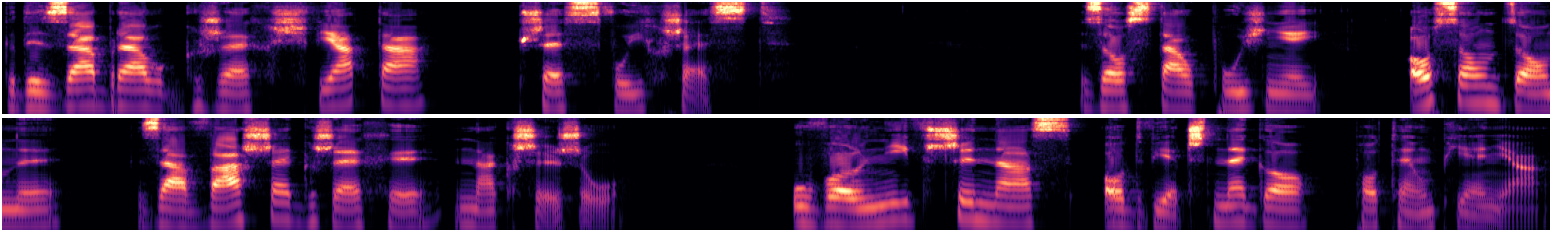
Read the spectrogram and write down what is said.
gdy zabrał grzech świata przez swój chrzest. Został później osądzony za Wasze grzechy na krzyżu, uwolniwszy nas od wiecznego potępienia.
